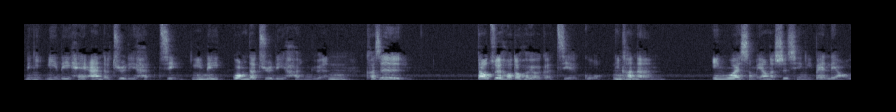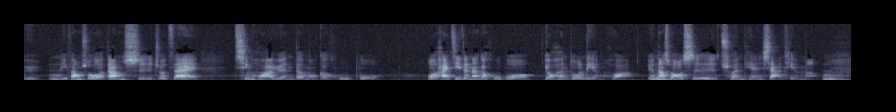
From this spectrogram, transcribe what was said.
你你离黑暗的距离很近，你离光的距离很远。嗯，可是到最后都会有一个结果，你可能因为什么样的事情你被疗愈。比方说，我当时就在清华园的某个湖泊。我还记得那个湖泊有很多莲花，因为那时候是春天、夏天嘛。嗯。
